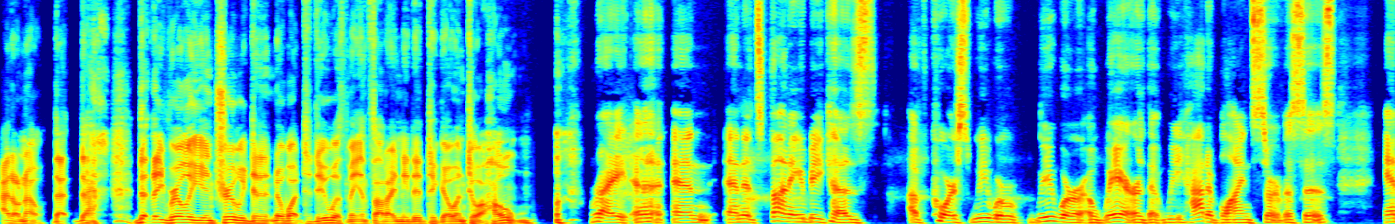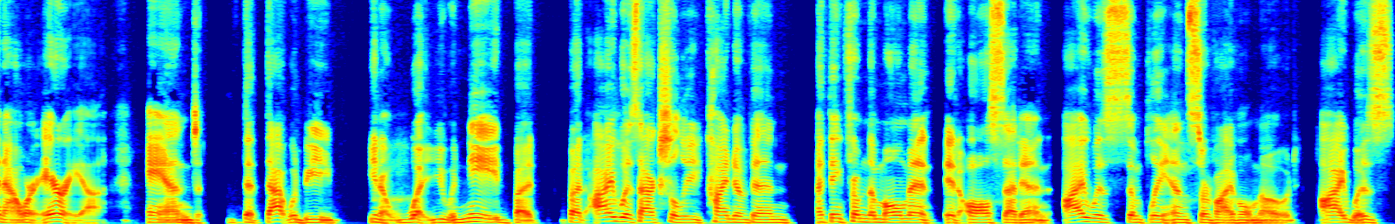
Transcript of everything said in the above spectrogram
I don't know that that that they really and truly didn't know what to do with me and thought I needed to go into a home. right. And and and it's funny because of course we were we were aware that we had a blind services in our area and that that would be you know what you would need but but i was actually kind of in i think from the moment it all set in i was simply in survival mode I was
